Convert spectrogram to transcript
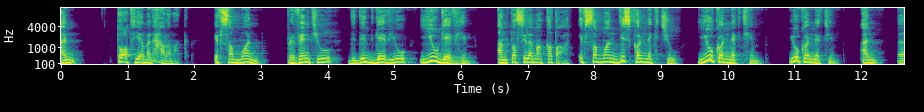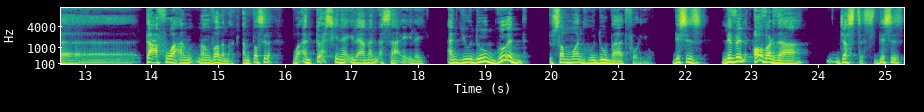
And تعطي من حرمك. If someone prevent you, they did give you, you gave him. أن تصل من قطعك. If someone disconnect you, you connect him. You connect him. أن uh, تعفو عن من ظلمك. أن تصل وأن تحسن إلى من أساء إليك. And you do good to someone who do bad for you. This is level over the justice. This is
